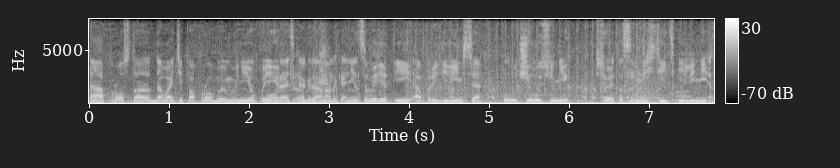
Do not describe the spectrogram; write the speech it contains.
а просто давайте попробуем в нее поиграть, когда она наконец выйдет, и определимся, получилось у них все это совместить или нет.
